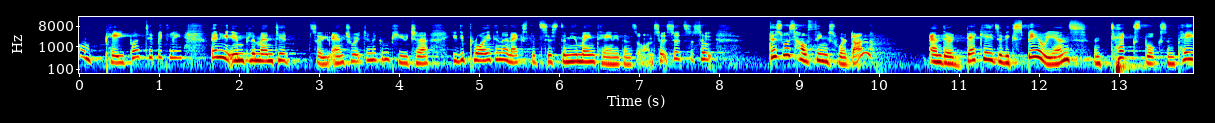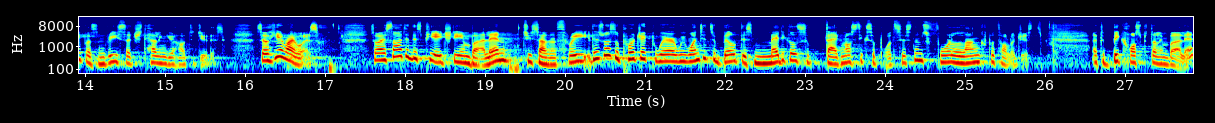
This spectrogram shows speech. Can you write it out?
on paper, typically, then you implement it so you enter it in a computer, you deploy it in an expert system, you maintain it, and so on. So, so, so this was how things were done and there are decades of experience and textbooks and papers and research telling you how to do this. So here I was. So I started this PhD in Berlin, 2003. This was a project where we wanted to build this medical diagnostic support systems for lung pathologists at a big hospital in Berlin.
